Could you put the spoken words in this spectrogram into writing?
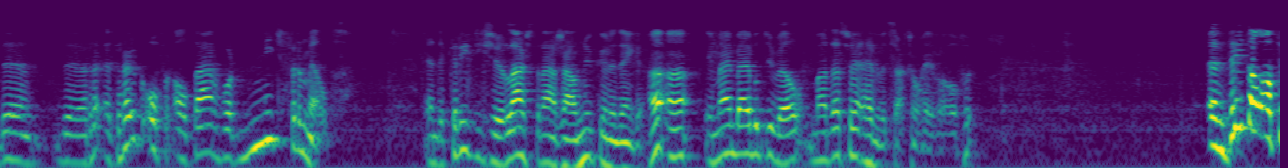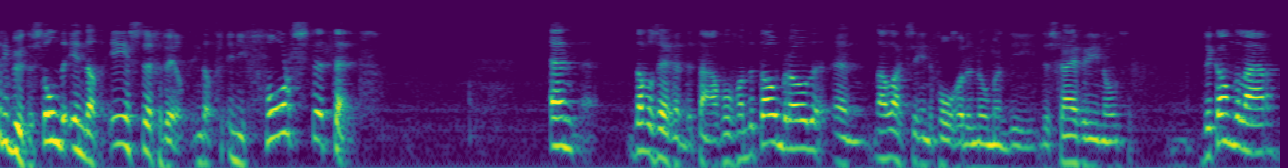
De, de, het reukofferaltaar wordt niet vermeld. En de kritische luisteraar zou nu kunnen denken: uh -uh, in mijn Bijbeltje wel, maar daar hebben we het straks nog even over. Een drietal attributen stonden in dat eerste gedeelte, in, dat, in die voorste tent. En dat wil zeggen de tafel van de toonbroden. En nou laat ik ze in de volgorde noemen die de schrijver hier noemt. De kandelaar,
